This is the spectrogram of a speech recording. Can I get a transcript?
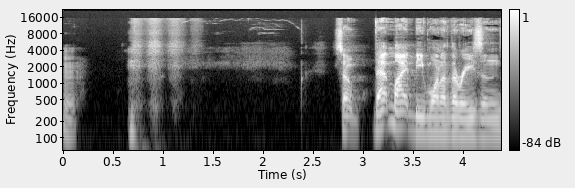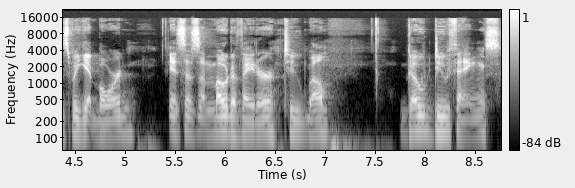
Hmm. So that might be one of the reasons we get bored. It's as a motivator to, well, go do things.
